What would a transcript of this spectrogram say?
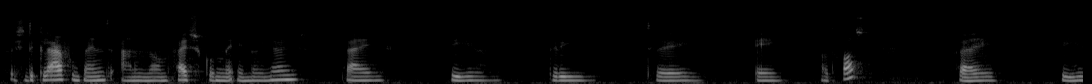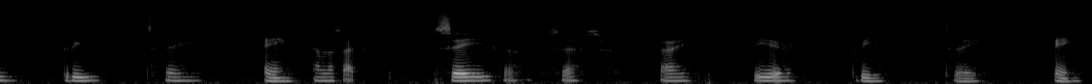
Dus als je er klaar voor bent, adem dan 5 seconden in door je neus. 5, 4, 3, 2, 1. Houd vast. 5, 4, 3, 2, 1. En blaas uit. 7, 6, 5, 4, 3, 2, 1.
